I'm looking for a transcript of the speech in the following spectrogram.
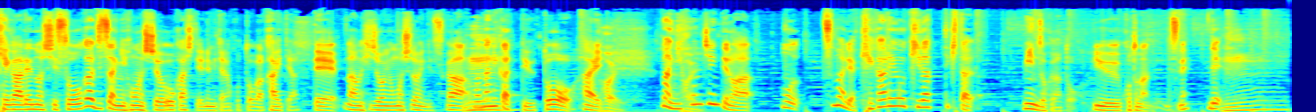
汚れの思想が実は日本史を動かしているみたいなことが書いてあってあの非常に面白いんですが、まあ、うん何かっていうと、はい。はい。まあ、日本人っていうのはもうつまりは汚れを嫌ってきた民族だということなんですね。でうーん。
